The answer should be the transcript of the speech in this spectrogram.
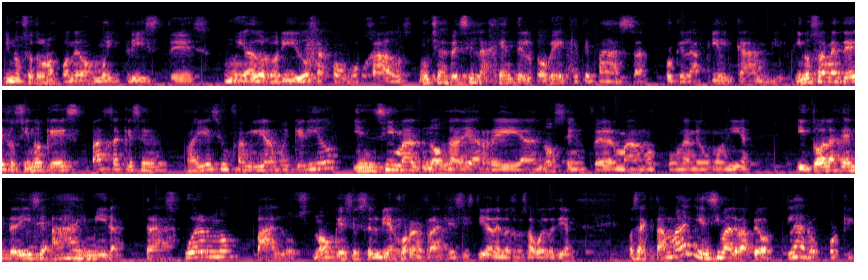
y nosotros nos ponemos muy tristes, muy adoloridos, acongojados, muchas veces la gente lo ve, ¿qué te pasa? Porque la piel cambia. Y no solamente eso, sino que es, pasa que se fallece un familiar muy querido y encima nos da diarrea, nos enfermamos con una neumonía y toda la gente dice, ay, mira, tras cuerno, palos, ¿no? Que ese es el viejo refrán que existía de nuestros abuelos. Decía, o sea, está mal y encima le va peor. Claro, porque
